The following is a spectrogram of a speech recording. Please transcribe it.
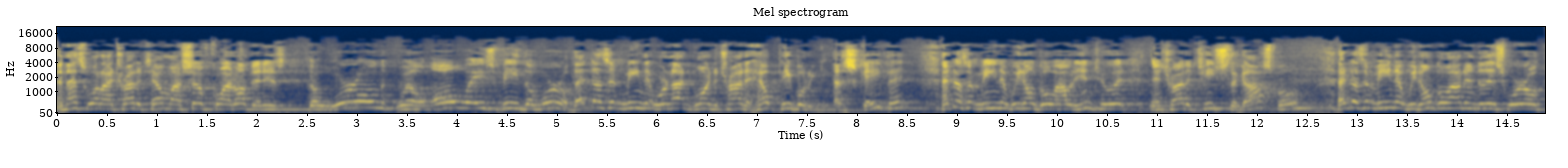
And that's what I try to tell myself quite often is the world will always be the world. That doesn't mean that we're not going to try to help people to escape it. That doesn't mean that we don't go out into it and try to teach the gospel. That doesn't mean that we don't go out into this world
